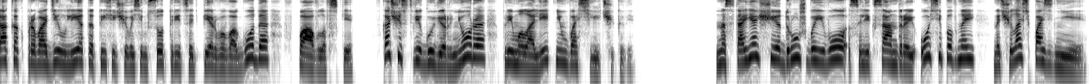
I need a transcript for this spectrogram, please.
так как проводил лето 1831 года в Павловске в качестве гувернера при малолетнем Васильчикове. Настоящая дружба его с Александрой Осиповной началась позднее,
